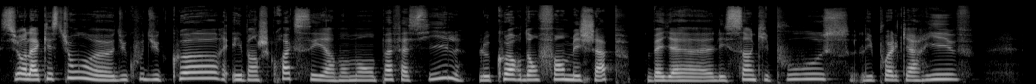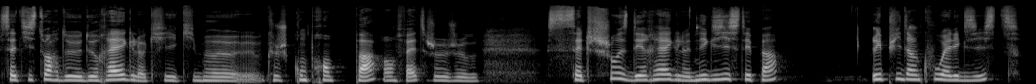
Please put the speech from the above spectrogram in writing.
Sur la question euh, du coup du corps, eh ben, je crois que c'est un moment pas facile. Le corps d'enfant m'échappe. Ben, il y a les seins qui poussent, les poils qui arrivent, cette histoire de, règles qui, me, que je comprends pas, en fait. Cette chose des règles n'existait pas. Et puis d'un coup, elle existe.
